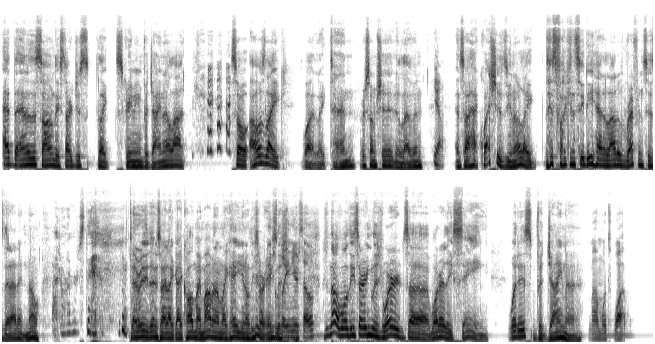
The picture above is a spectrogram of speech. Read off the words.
At the end of the song, they start just like screaming vagina a lot. so I was like, what, like 10 or some shit, 11? Yeah. And so I had questions, you know, like this fucking CD had a lot of references that I didn't know. I don't understand. I really didn't. So I like I called my mom and I'm like, hey, you know, these are English. Explain yourself. No, well, these are English words. Uh, what are they saying? What is vagina? Mom, what's WAP?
